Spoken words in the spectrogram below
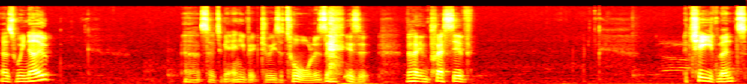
as we know. Uh, so to get any victories at all is is a very impressive achievement.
